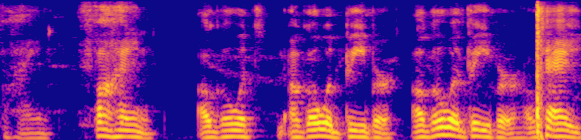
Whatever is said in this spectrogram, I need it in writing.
Fine, fine. I'll go with I'll go with Bieber. I'll go with Bieber. Okay.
